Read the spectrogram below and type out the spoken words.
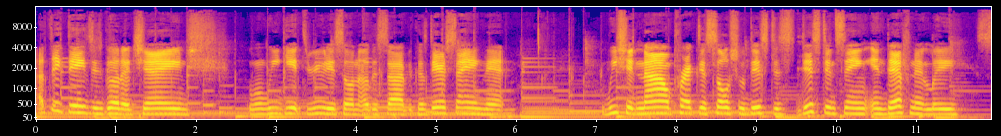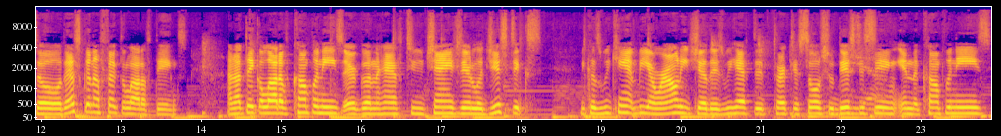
I think things is gonna change when we get through this on the other side because they're saying that we should now practice social distance distancing indefinitely. So that's gonna affect a lot of things. And I think a lot of companies are gonna have to change their logistics because we can't be around each other. We have to practice social distancing in the companies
